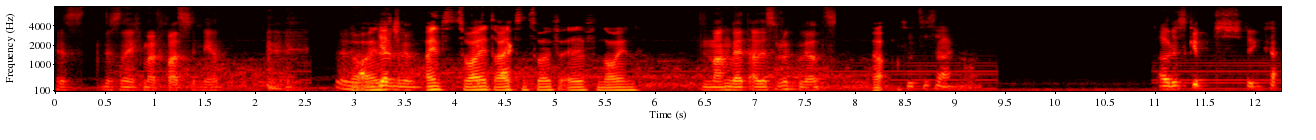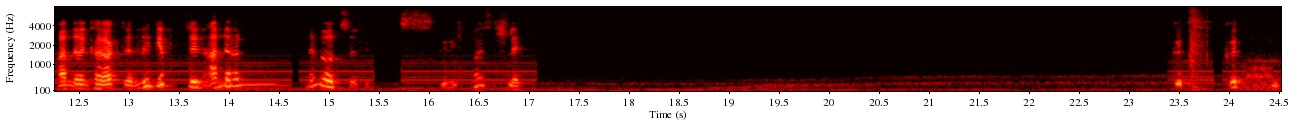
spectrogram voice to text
Das, das ist nicht mal faszinierend. Ja, Äh, jetzt- wir- 1, 2, 13, 12, 11, 9. Dann machen wir halt alles rückwärts. sozusagen. Aber das gibt den anderen Charakter, ne, gibt den anderen eine Würze. Das bin ich meistens schlecht. Gut, gut, gut.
